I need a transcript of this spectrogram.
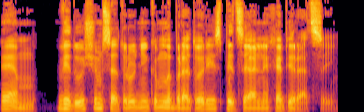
М, ведущим сотрудником лаборатории специальных операций.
